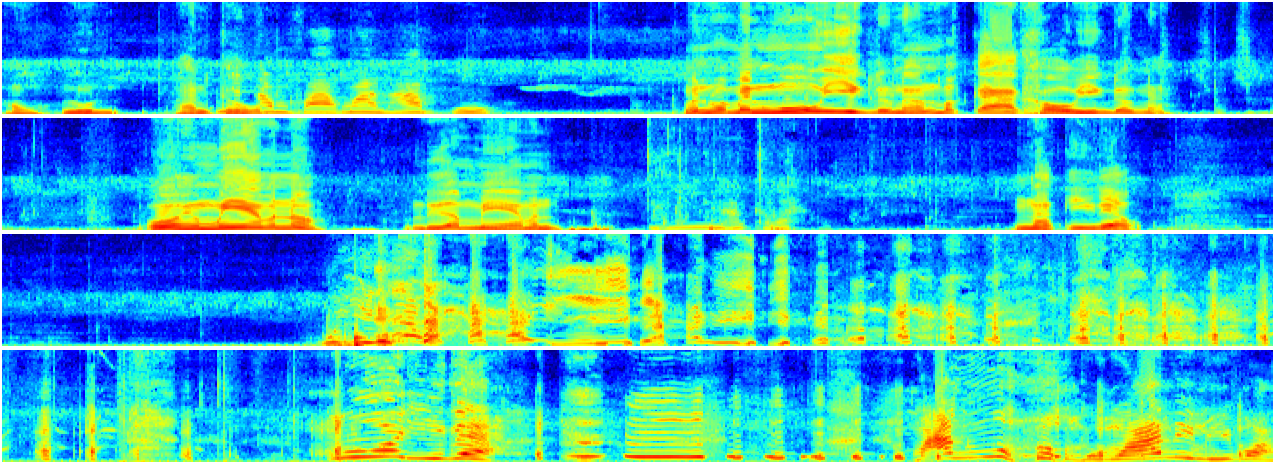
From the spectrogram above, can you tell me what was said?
เอารุ่นผ่านนี่เก่าตำฝากมานะปู มันว่าเป็นงูอีกดอกนะมันบ่กล้าเข้าอีกดอกนะโอ้ยแม่มันเนาะเหลือแม่มันนี่หนักวะหนักอีกแล้วอุ้ยโอ้ยอีกแกหมางูกับหมานี่รีบว่ะ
